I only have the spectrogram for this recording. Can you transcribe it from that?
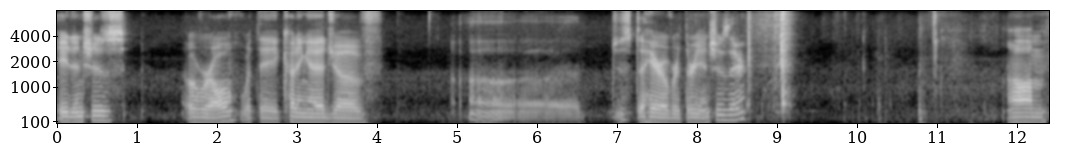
eight inches overall with a cutting edge of Uh, just a hair over three inches there. Um,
